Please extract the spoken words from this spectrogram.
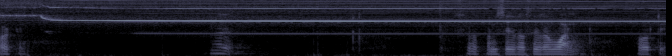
Okay zero point zero zero one forty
